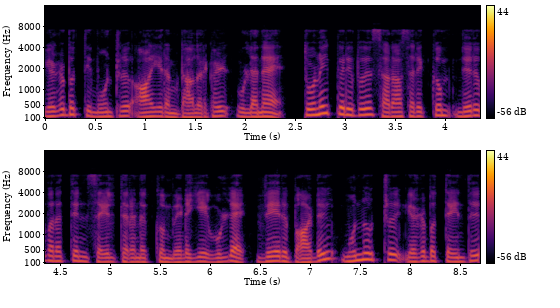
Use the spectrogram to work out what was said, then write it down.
எழுபத்தி மூன்று ஆயிரம் டாலர்கள் உள்ளன. துணைப்பிரிவு சராசரிக்கும் நிறுவனத்தின் செயல்திறனுக்கும் இடையே உள்ள வேறுபாடு முன்னூற்று எழுபத்தைந்து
